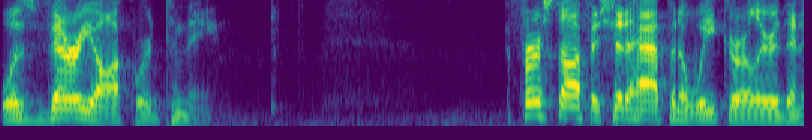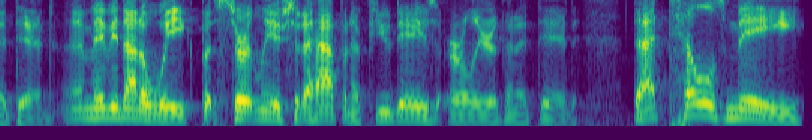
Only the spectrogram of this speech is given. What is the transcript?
was very awkward to me. First off, it should have happened a week earlier than it did. And maybe not a week, but certainly it should have happened a few days earlier than it did. That tells me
